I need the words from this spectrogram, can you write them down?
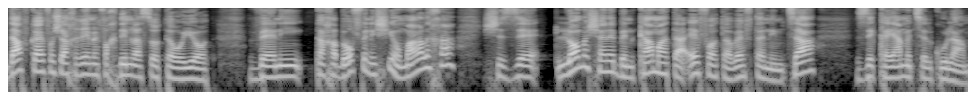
דווקא איפה שאחרים מפחדים לעשות טעויות. ואני ככה באופן אישי אומר לך שזה לא משנה בין כמה אתה, איפה אתה ואיפה אתה נמצא, זה קיים אצל כולם.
